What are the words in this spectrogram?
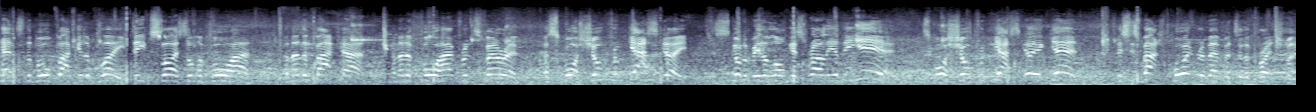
gets the ball back into play. Deep slice on the forehand, and then the backhand, and then a forehand from Zverev. A squash shot from Gasquet. This has got to be the longest rally of the year. Squash shot from Gasquet again. This is match point, remember, to the Frenchman.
